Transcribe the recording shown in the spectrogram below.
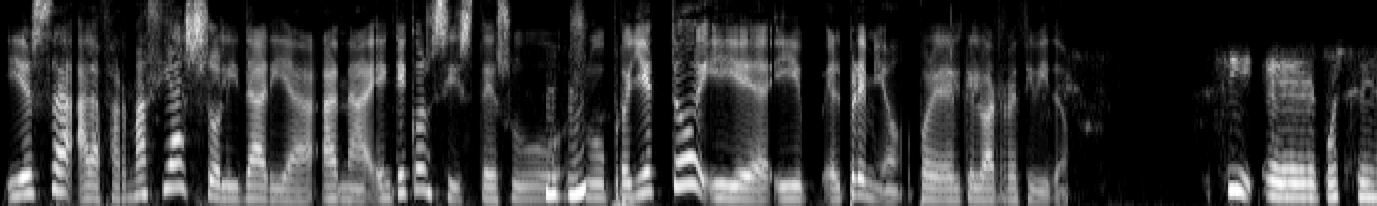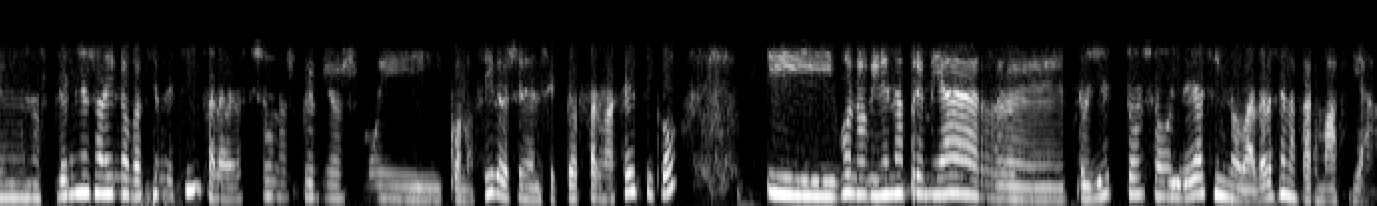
y es a, a la farmacia solidaria. Ana, ¿en qué consiste su, su proyecto y, eh, y el premio por el que lo has recibido? Sí, eh, pues eh, los premios a la innovación de CINFA, la verdad es que son unos premios muy conocidos en el sector farmacéutico y, bueno, vienen a premiar eh, proyectos o ideas innovadoras en la farmacia.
